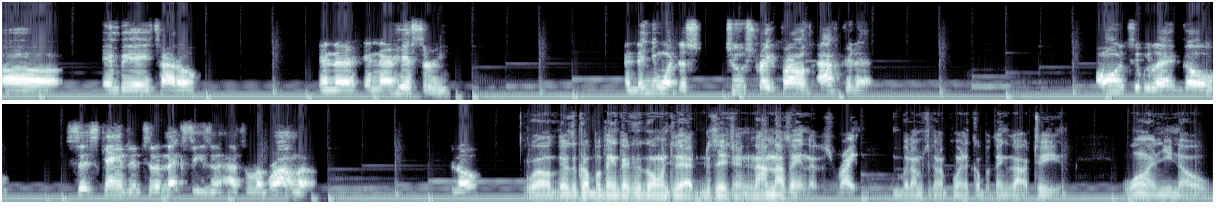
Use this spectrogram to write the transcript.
uh, NBA title in their in their history, and then you went to two straight finals after that, only to be let go six games into the next season after LeBron left. You know, Well, there's a couple things that could go into that decision. Now, I'm not saying that it's right, but I'm just going to point a couple things out to you. One, you know,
